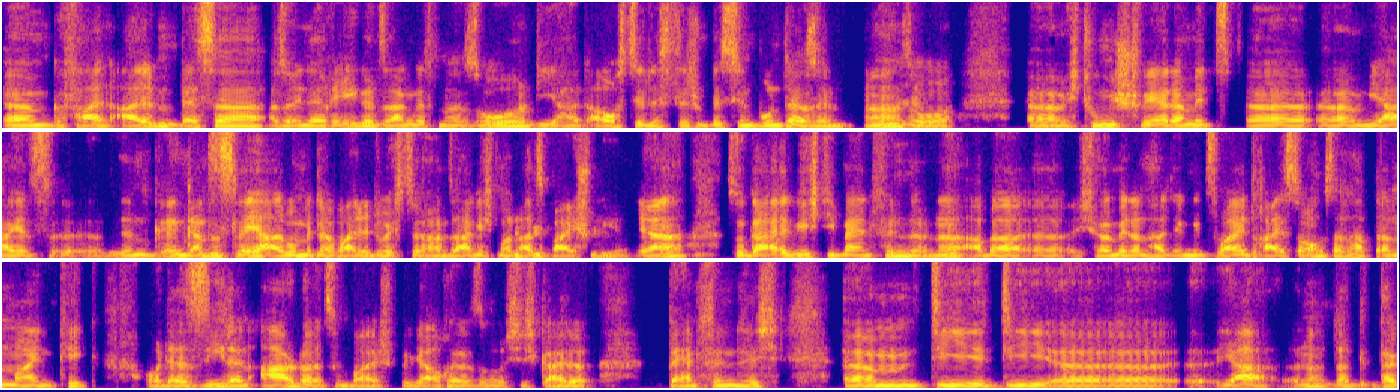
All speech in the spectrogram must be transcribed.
ähm, gefallen Alben besser, also in der Regel, sagen wir es mal so, die halt auch stilistisch ein bisschen bunter sind. Ne? Mhm. So, äh, ich tue mich schwer damit, äh, ähm, ja, jetzt äh, ein, ein ganzes Slayer-Album mittlerweile durchzuhören sage ich mal als Beispiel. ja, so geil wie ich die Band finde, ne? aber äh, ich höre mir dann halt irgendwie zwei, drei Songs an, habe dann meinen Kick. Oder Seal and Ardor zum Beispiel, ja auch so eine richtig geile Band, finde ich. Ähm, die, die, äh, äh, ja, ne, da, da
